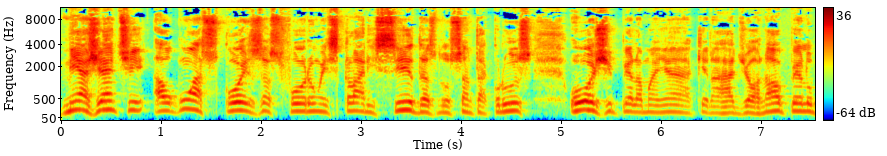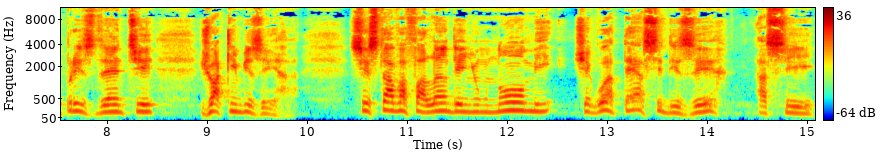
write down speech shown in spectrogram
Minha gente, algumas coisas foram esclarecidas no Santa Cruz hoje pela manhã aqui na Rádio Jornal pelo presidente Joaquim Bezerra. Se estava falando em um nome, chegou até a se dizer a se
